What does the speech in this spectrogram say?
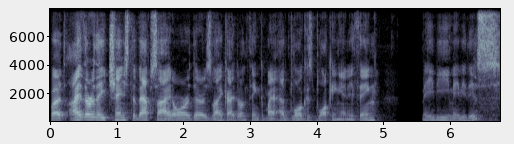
but either they changed the website or there's like, I don't think my ad block is blocking anything. Maybe, maybe this.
